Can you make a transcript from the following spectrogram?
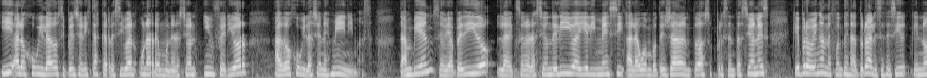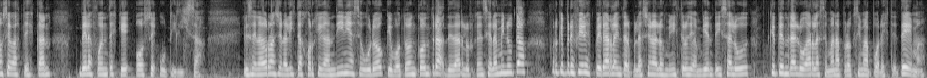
y a los jubilados y pensionistas que reciban una remuneración inferior a dos jubilaciones mínimas. También se había pedido la exoneración del IVA y el IMESI al agua embotellada en todas sus presentaciones que provengan de fuentes naturales, es decir, que no se abastezcan de las fuentes que OCE utiliza. El senador nacionalista Jorge Gandini aseguró que votó en contra de darle urgencia a la minuta porque prefiere esperar la interpelación a los ministros de Ambiente y Salud que tendrá lugar la semana próxima por este tema.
